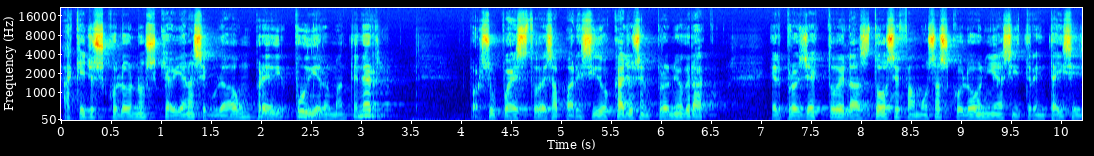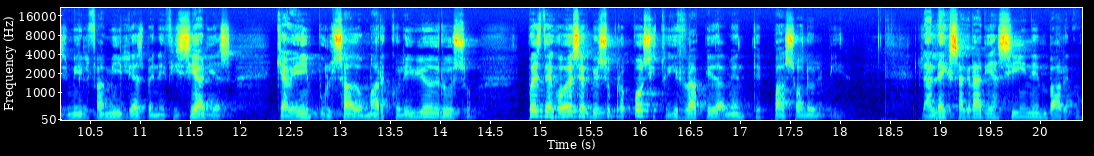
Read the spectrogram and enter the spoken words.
aquellos colonos que habían asegurado un predio pudieron mantenerlo. Por supuesto, desaparecido Cayo Sempronio Graco, el proyecto de las 12 famosas colonias y 36.000 familias beneficiarias que había impulsado Marco Livio Druso, pues dejó de servir su propósito y rápidamente pasó al olvido. La lex agraria, sin embargo,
